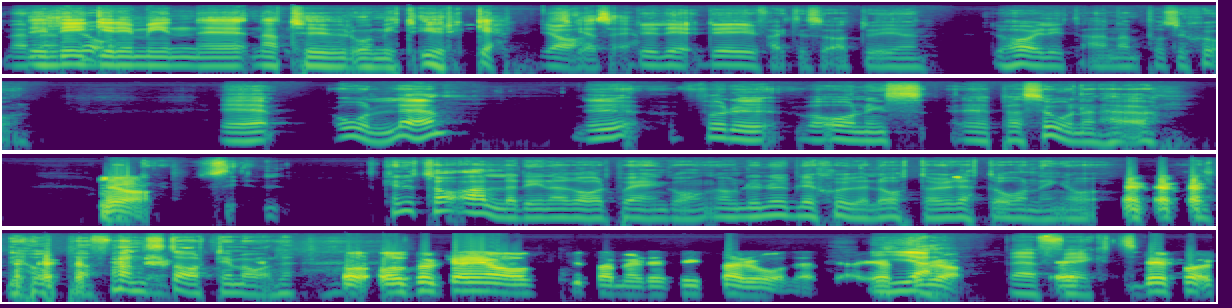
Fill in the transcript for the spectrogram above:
men det ligger i min natur och mitt yrke, ja, ska jag säga. Det, det är ju faktiskt så att du, är, du har ju lite annan position. Eh, Olle, nu får du vara ordningspersonen här. Ja. Kan du ta alla dina råd på en gång? Om det nu blir sju eller åtta i rätt ordning och alltihopa från start till mål. Och, och, så kan jag avsluta med det sista rådet. Jättebra. Ja, perfekt. Eh, det för,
